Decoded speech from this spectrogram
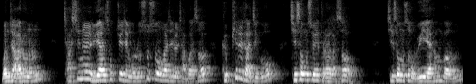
먼저 아론은 자신을 위한 속죄 제물로 수송아지를 잡아서 그 피를 가지고 지성소에 들어가서 지성소 위에 한 번,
